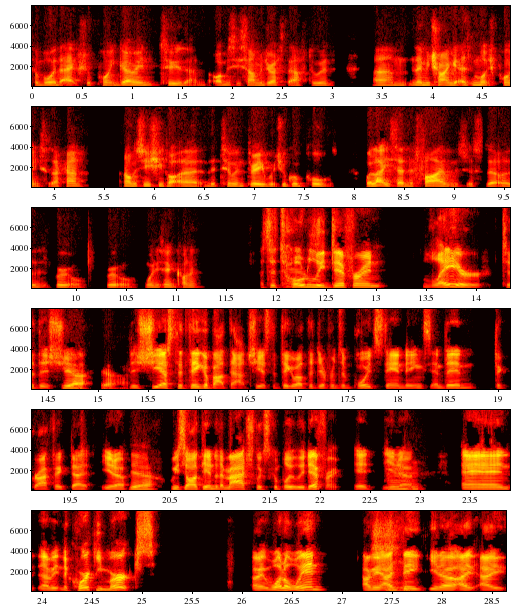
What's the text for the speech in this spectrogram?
to avoid the extra point going to them. Obviously, Samm addressed it afterwards. Um, let me try and get as much points as I can. And obviously, she got uh, the two and three, which are good pulls. But like you said, the five was just that was brutal, brutal. What do you think, Colin? It's a totally different layer to this year. Yeah, yeah. She has to think about that. She has to think about the difference in point standings, and then the graphic that you know yeah. we saw at the end of the match looks completely different. It you mm-hmm. know, and I mean the quirky Mercs I mean, what a win! I mean, I mm-hmm. think you know, I I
